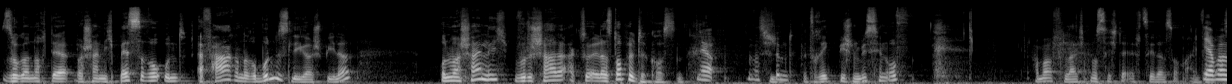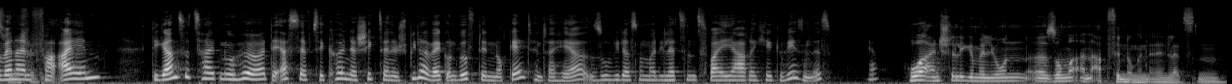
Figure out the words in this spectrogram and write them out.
sogar noch der wahrscheinlich bessere und erfahrenere Bundesligaspieler. Und wahrscheinlich würde Schade aktuell das Doppelte kosten. Ja, das stimmt. Das regt mich ein bisschen auf. Aber vielleicht muss sich der FC das auch einfach Ja, aber wenn ein. Verein die ganze Zeit nur hört, der erste FC Köln, der schickt seine Spieler weg und wirft denen noch Geld hinterher, so wie das nun mal die letzten zwei Jahre hier gewesen ist. Ja. Hohe einstellige Millionensumme an Abfindungen in den letzten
